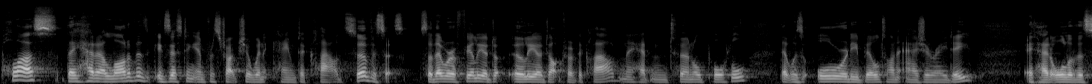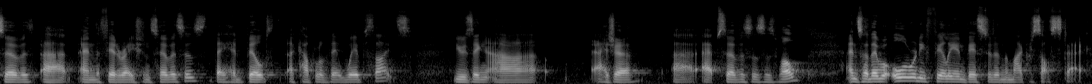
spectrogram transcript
Plus, they had a lot of existing infrastructure when it came to cloud services. So they were a fairly ad- early adopter of the cloud, and they had an internal portal that was already built on Azure AD. It had all of the service uh, and the Federation services. They had built a couple of their websites using uh, Azure uh, app services as well. And so they were already fairly invested in the Microsoft stack.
